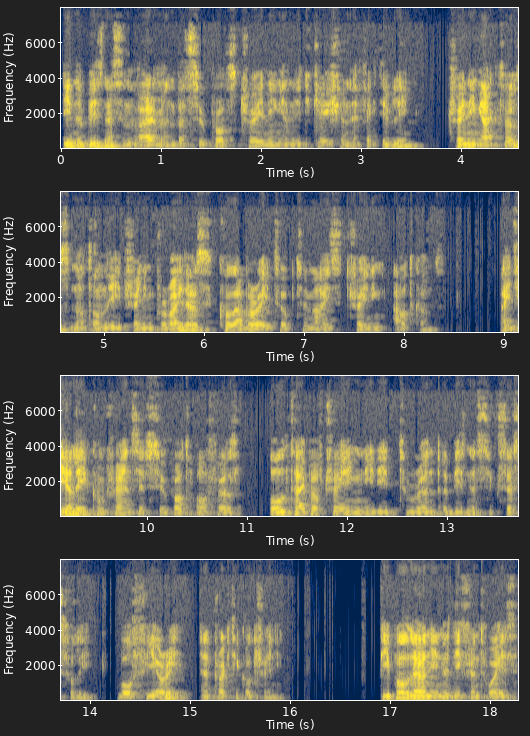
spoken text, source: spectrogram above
In a business environment that supports training and education effectively, training actors, not only training providers, collaborate to optimize training outcomes. Ideally, comprehensive support offers all type of training needed to run a business successfully, both theory and practical training. People learn in different ways,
